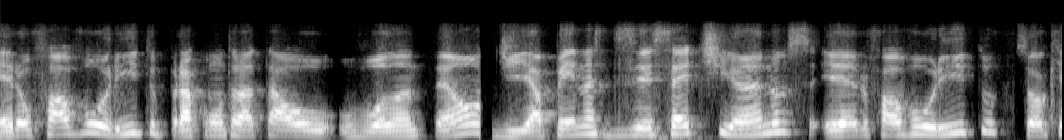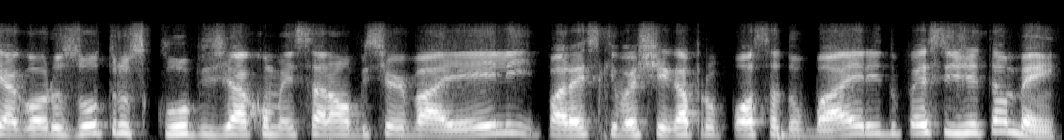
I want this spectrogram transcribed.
era o favorito para contratar o, o volantão, de apenas 17 anos, ele era o favorito, só que agora os outros clubes já começaram a observar ele e parece que vai chegar a proposta do Bayern e do PSG também.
